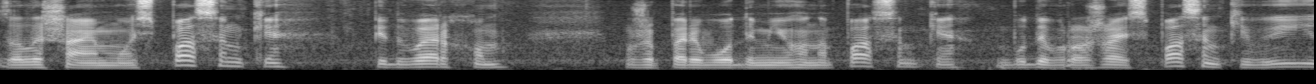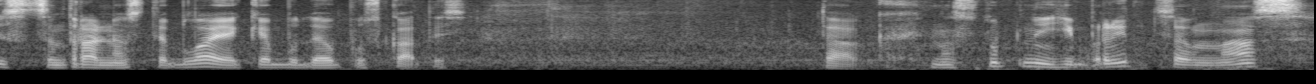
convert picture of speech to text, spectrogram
залишаємо ось пасинки під верхом, вже переводимо його на пасинки. Буде врожай з пасинків і з центрального стебла, яке буде опускатись. Так, наступний гібрид це в нас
